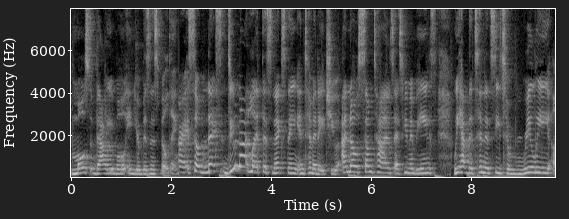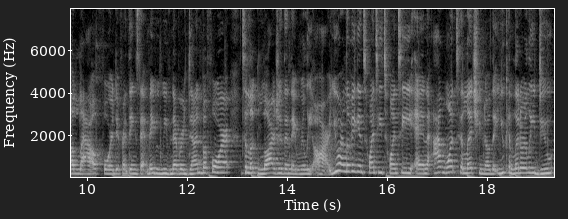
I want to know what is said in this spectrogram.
most valuable in your business building. All right, so next, do not let this next thing intimidate you. I know sometimes as human beings, we have the tendency to really allow for different things that maybe we've never done before to look larger than they really are. You are living in 2020 and I want to let you know that you can literally do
